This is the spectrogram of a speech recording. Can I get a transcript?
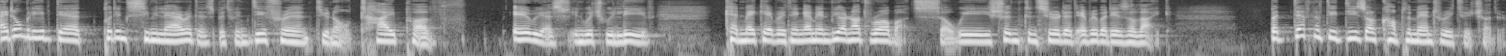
I don't believe that putting similarities between different, you know, type of areas in which we live can make everything. I mean, we are not robots, so we shouldn't consider that everybody is alike. But definitely, these are complementary to each other.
